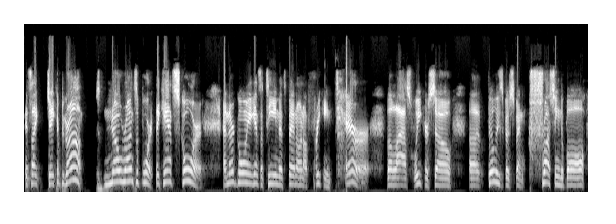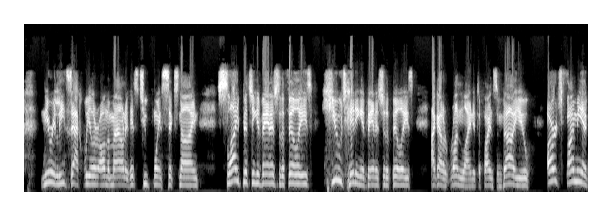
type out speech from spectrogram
it's like Jacob DeGrom. No run support. They can't score. And they're going against a team that's been on a freaking terror the last week or so. Uh, Phillies have just been crushing the ball. Neary leads Zack Wheeler on the mound and hits 2.69. Slight pitching advantage to the Phillies, huge hitting advantage to the Phillies. I got to run line it to find some value. Arch, find me a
